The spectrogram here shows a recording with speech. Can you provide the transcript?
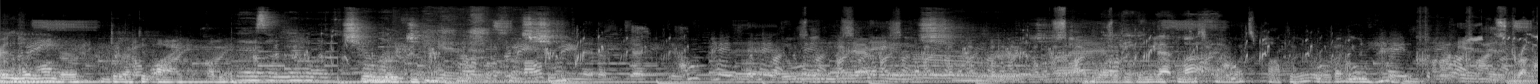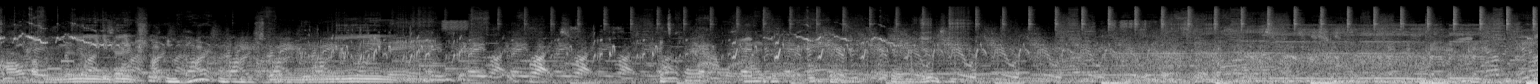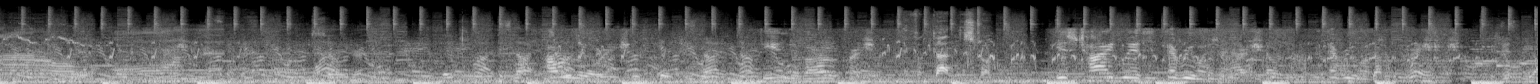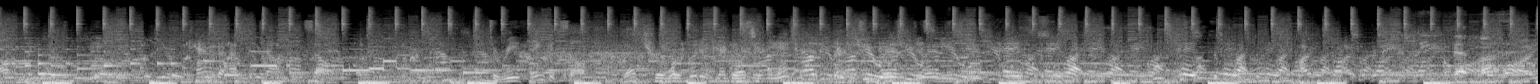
It's really no longer directed by public. There's a level of challenge in the question. That for what's popular or what you inherit. Struggle of meaning. Actually inherently understand. Meaning. It's called private It's not our liberation. The end of our oppression They've forgotten the struggle. is tied with everyone's oppression. Everyone's oppression. Canada has to be challenge itself. To rethink itself. That triggered thoughts of That lie.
